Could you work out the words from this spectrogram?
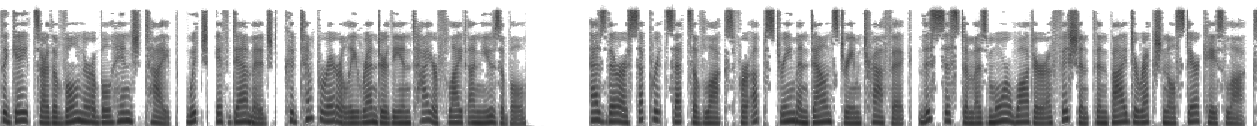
The gates are the vulnerable hinged type, which, if damaged, could temporarily render the entire flight unusable. As there are separate sets of locks for upstream and downstream traffic, this system is more water efficient than bi-directional staircase locks.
